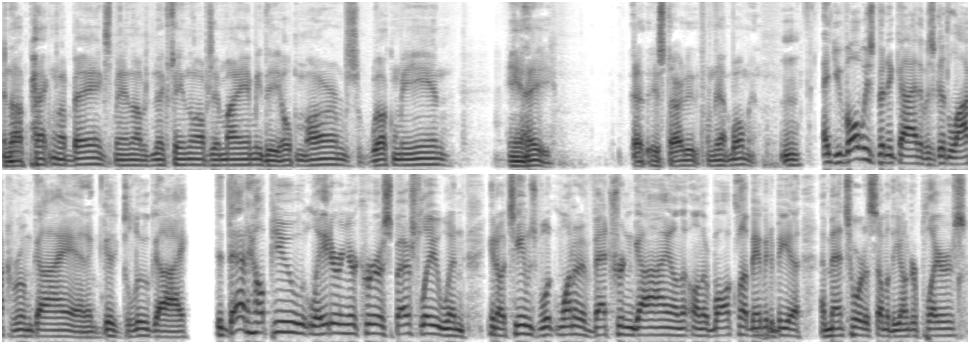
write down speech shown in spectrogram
And I packed my bags, man. I was next thing I was in Miami. They opened my arms, welcomed me in, and hey, it started from that moment. Mm. And you've always been a guy that was a good locker room guy and a good glue guy. Did that help you later in your career, especially when you know teams wanted a veteran guy on the, on their ball club, maybe to be a, a mentor to some of the younger players?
